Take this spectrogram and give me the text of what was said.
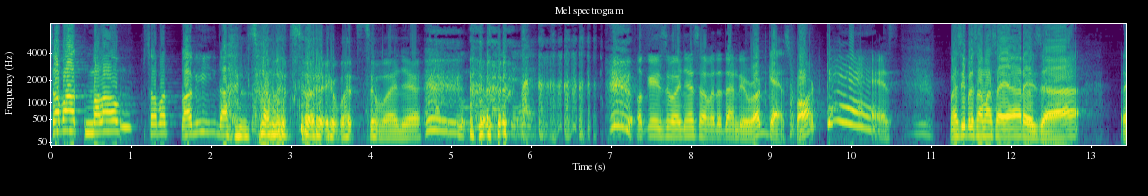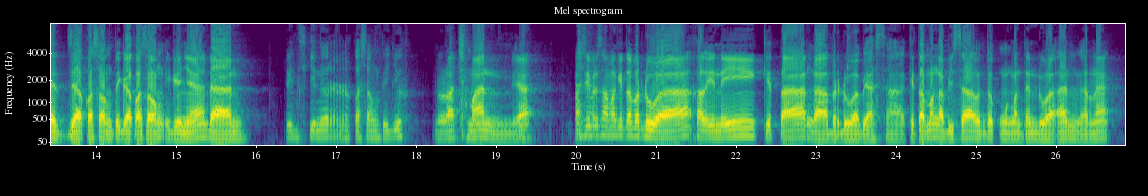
Selamat malam, selamat pagi, dan selamat sore buat semuanya. Oke semuanya, selamat datang di Roadcast Podcast. Masih bersama saya Reza, Reza 030 IG-nya dan Rizky Nur 07 Nurachman ya. Masih bersama kita berdua. Kali ini kita nggak berdua biasa. Kita mah nggak bisa untuk mengonten duaan karena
